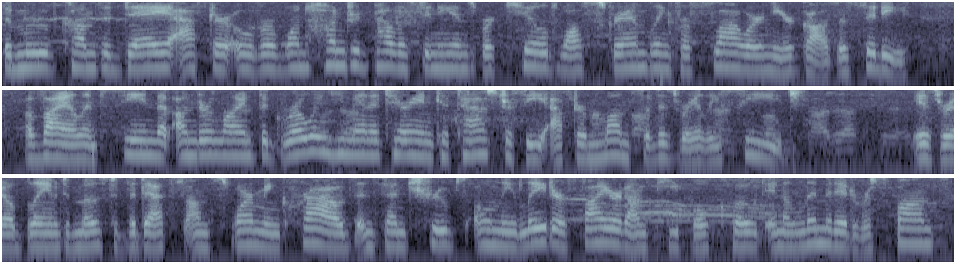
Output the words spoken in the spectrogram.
The move comes a day after over 100 Palestinians were killed while scrambling for flour near Gaza City, a violent scene that underlined the growing humanitarian catastrophe after months of Israeli siege. Israel blamed most of the deaths on swarming crowds and said troops only later fired on people, quote, in a limited response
